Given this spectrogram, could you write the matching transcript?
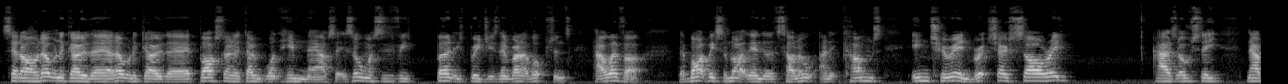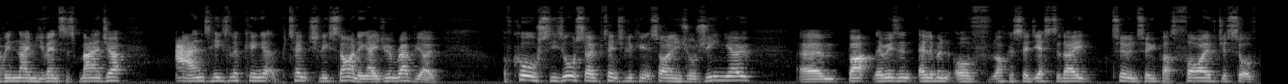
said, "Oh, I don't want to go there. I don't want to go there." Barcelona don't want him now, so it's almost as if he's burnt his bridges and then run out of options. However, there might be some light at the end of the tunnel, and it comes in Turin. Maurizio Sarri has obviously now been named Juventus manager and he's looking at potentially signing Adrien Rabiot. Of course, he's also potentially looking at signing Jorginho, um, but there is an element of, like I said yesterday, two and two plus five, just sort of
